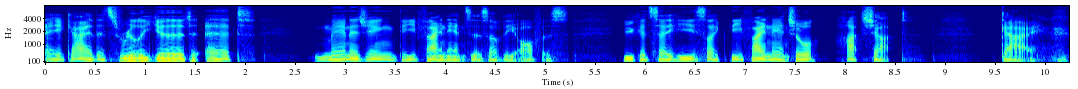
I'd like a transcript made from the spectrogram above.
a guy that's really good at managing the finances of the office. You could say he's like the financial hotshot guy.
